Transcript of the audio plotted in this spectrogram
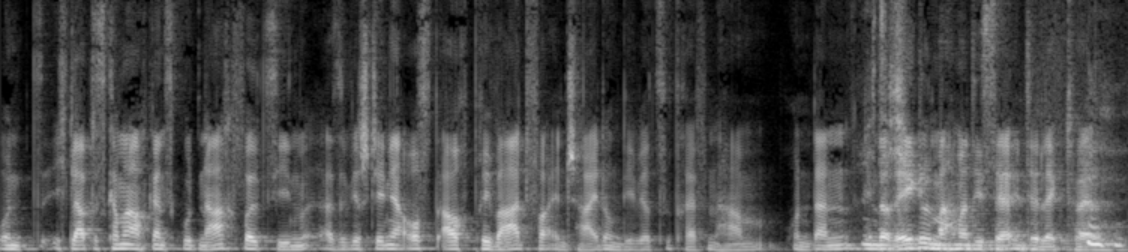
und ich glaube, das kann man auch ganz gut nachvollziehen. Also wir stehen ja oft auch privat vor Entscheidungen, die wir zu treffen haben. Und dann Richtig. in der Regel machen wir die sehr intellektuell. Mhm.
